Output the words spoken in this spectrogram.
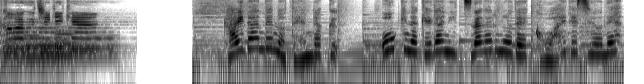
川口技研。階段での転落大きな怪我につながるので怖いですよね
